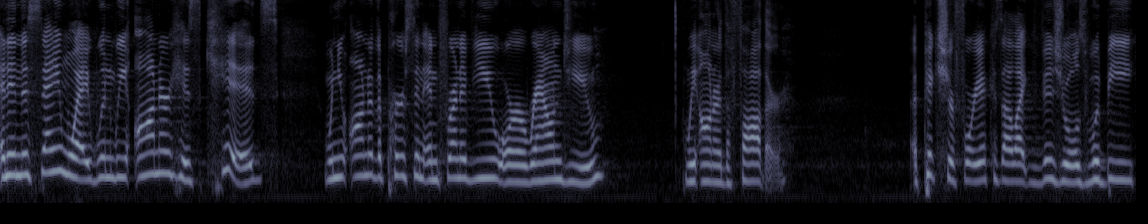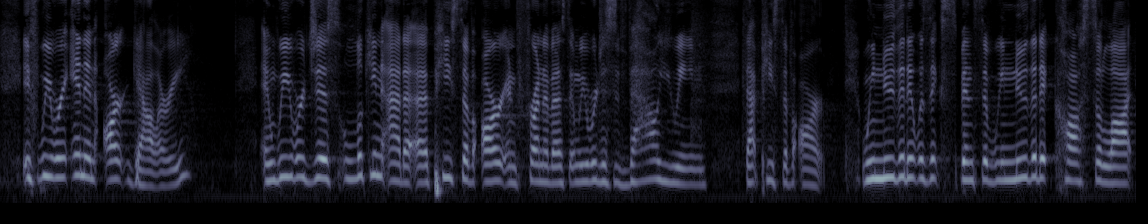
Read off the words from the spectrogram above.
And in the same way, when we honor his kids, when you honor the person in front of you or around you, we honor the Father. A picture for you, because I like visuals, would be if we were in an art gallery and we were just looking at a, a, piece of art in front of us and we were just valuing that piece of art. We knew that it was expensive, we knew that it cost a lot.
